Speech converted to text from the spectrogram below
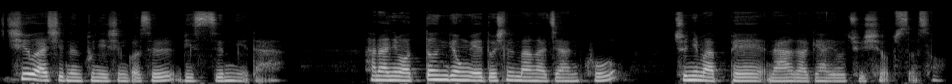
치유하시는 분이신 것을 믿습니다. 하나님 어떤 경우에도 실망하지 않고 주님 앞에 나아가게 하여 주시옵소서.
